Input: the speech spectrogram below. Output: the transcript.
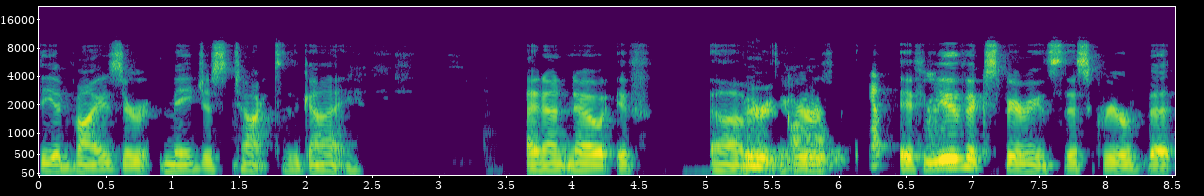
the advisor may just talk to the guy. I don't know if um, yep. if you've experienced this, Grier, but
